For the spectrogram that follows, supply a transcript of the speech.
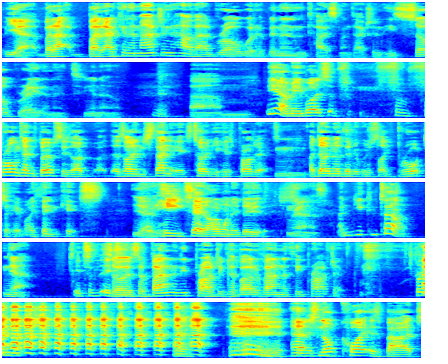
Yeah, but I, but I can imagine how that role would have been an enticement. Actually, he's so great in it. You know. Um, Yeah, I mean, well, it's, for, for all intents and purposes, I, as I understand it, it's totally his project. I don't know that it was like brought to him. I think it's you know, he said, "I want to do this," yes. and you can tell. Yeah. It's, a, it's so a- it's a vanity project about a vanity project. pretty much. yeah. And it's not quite as bad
